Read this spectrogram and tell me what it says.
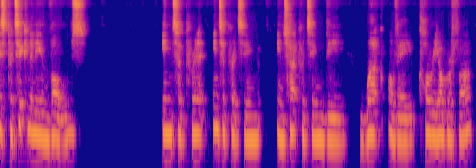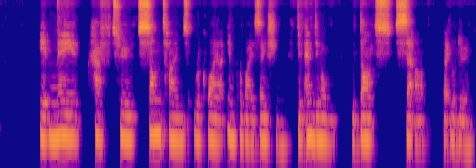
this particularly involves interpret, interpreting, interpreting the work of a choreographer. It may have to sometimes require improvisation depending on the dance setup that you're doing.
